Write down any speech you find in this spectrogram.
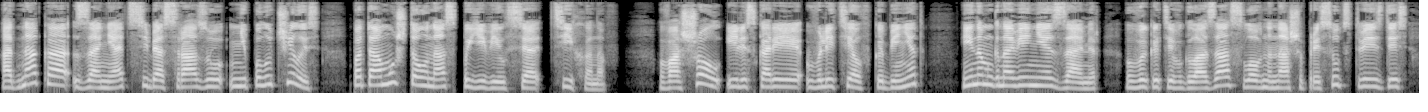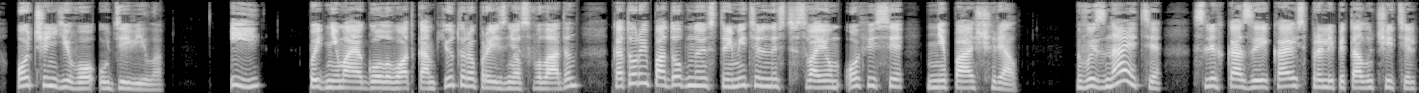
Однако занять себя сразу не получилось, потому что у нас появился Тихонов. Вошел, или скорее влетел в кабинет, и на мгновение замер, выкатив глаза, словно наше присутствие здесь очень его удивило. «И», поднимая голову от компьютера, произнес Владан, который подобную стремительность в своем офисе не поощрял. «Вы знаете?» — слегка заикаясь, пролепетал учитель.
